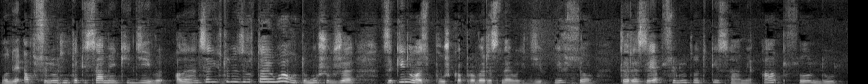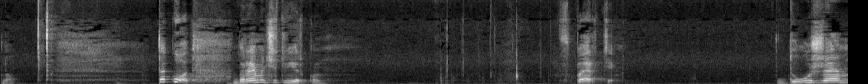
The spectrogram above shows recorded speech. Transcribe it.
вони абсолютно такі самі, як і діви. Але на це ніхто не звертає увагу, тому що вже закинулась пушка про вересневих дів. І все. Терези абсолютно такі самі. Абсолютно. Так от, беремо четвірку. Вперті. Дуже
